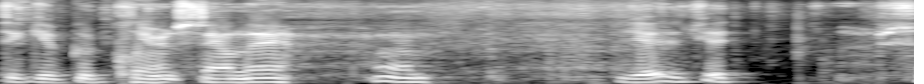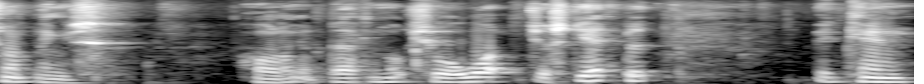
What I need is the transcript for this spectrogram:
to give good clearance down there. Um, yeah, it, it, something's holding it back. I'm not sure what just yet, but it can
